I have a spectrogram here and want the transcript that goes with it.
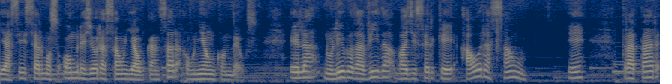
e assim sermos homens de oração e alcançar a união com Deus. Ela, no livro da vida, vai dizer que a oração é tratar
